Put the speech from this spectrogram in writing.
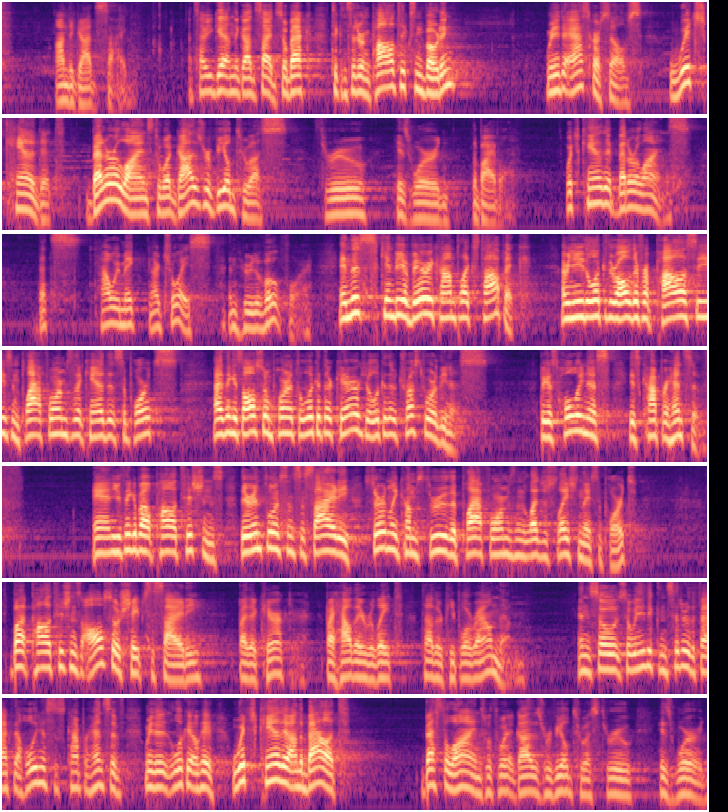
onto God's side. That's how you get on the God's side. So, back to considering politics and voting, we need to ask ourselves which candidate better aligns to what God has revealed to us through His Word, the Bible? Which candidate better aligns? That's how we make our choice and who to vote for. And this can be a very complex topic. I mean, you need to look through all the different policies and platforms that the candidate supports. I think it's also important to look at their character, look at their trustworthiness, because holiness is comprehensive. And you think about politicians, their influence in society certainly comes through the platforms and the legislation they support. But politicians also shape society by their character, by how they relate to other people around them. And so, so we need to consider the fact that holiness is comprehensive. We need to look at, okay, which candidate on the ballot best aligns with what God has revealed to us through His Word.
